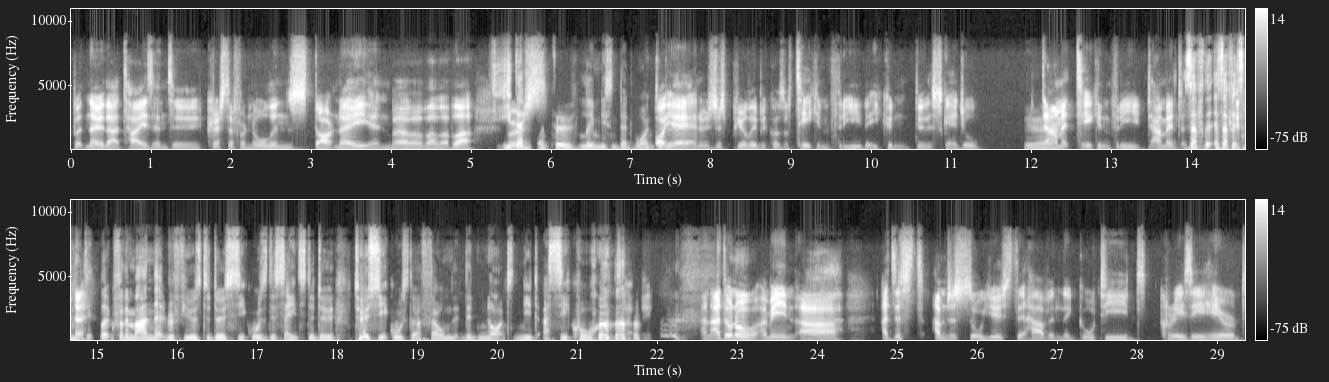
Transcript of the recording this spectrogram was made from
but now that ties into Christopher Nolan's Dark Knight and blah blah blah blah blah." He Whereas, did want to. Liam Neeson did want to. Oh yeah, and it was just purely because of Taken Three that he couldn't do the schedule yeah. Damn it, Taken Three. Damn it. As if the, as if it's needed. like for the man that refused to do sequels decides to do two sequels to a film that did not need a sequel. exactly. And I don't know. I mean, uh I just I'm just so used to having the goateed, crazy haired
